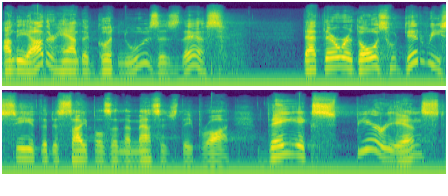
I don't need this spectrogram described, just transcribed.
On the other hand, the good news is this that there were those who did receive the disciples and the message they brought. They experienced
